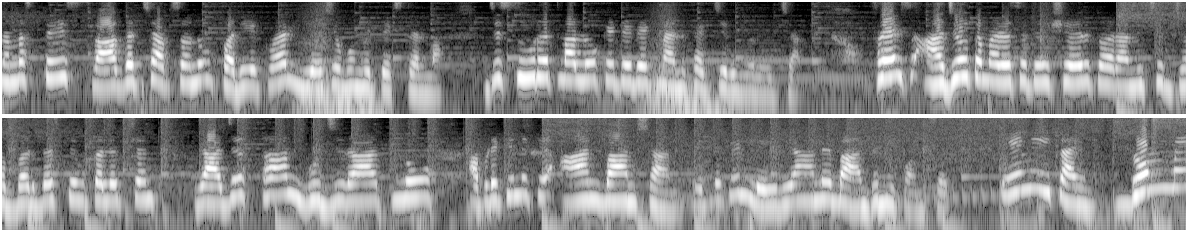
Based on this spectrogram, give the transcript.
નમસ્તે સ્વાગત છે આપ સૌનું ફરી એકવાર યશોભૂમિ ટેક્સટાઇલમાં જે સુરતમાં લોકેટેડ એક મેન્યુફેક્ચરિંગ યુનિટ છે ફ્રેન્ડ્સ આજે હું તમારા સાથે શેર કરવાની છે જબરદસ્ત એવું કલેક્શન રાજસ્થાન ગુજરાતનું આપણે કહીએ કે આન બાન શાન એટલે કે લેરિયા અને બાંધણી કોન્સેપ્ટ એની ટાઈમ ગમે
